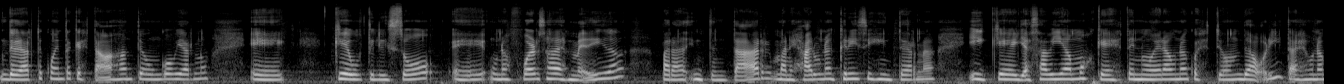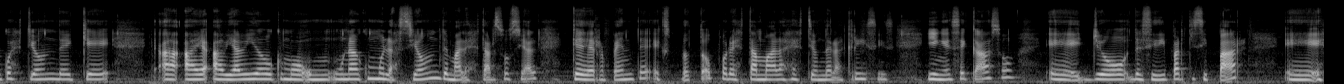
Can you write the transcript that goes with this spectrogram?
de darte cuenta que estabas ante un gobierno eh, que utilizó eh, una fuerza desmedida para intentar manejar una crisis interna y que ya sabíamos que este no era una cuestión de ahorita, es una cuestión de que había habido como una acumulación de malestar social que de repente explotó por esta mala gestión de la crisis. Y en ese caso eh, yo decidí participar, eh,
